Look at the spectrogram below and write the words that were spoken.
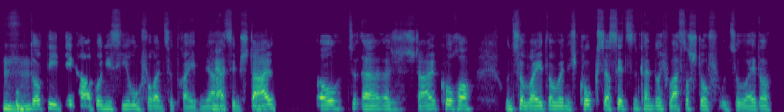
mhm. um dort die Dekarbonisierung voranzutreiben. Ja, ja. also im Stahlbau, äh, also Stahlkocher und so weiter, wenn ich Koks ersetzen kann durch Wasserstoff und so weiter.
